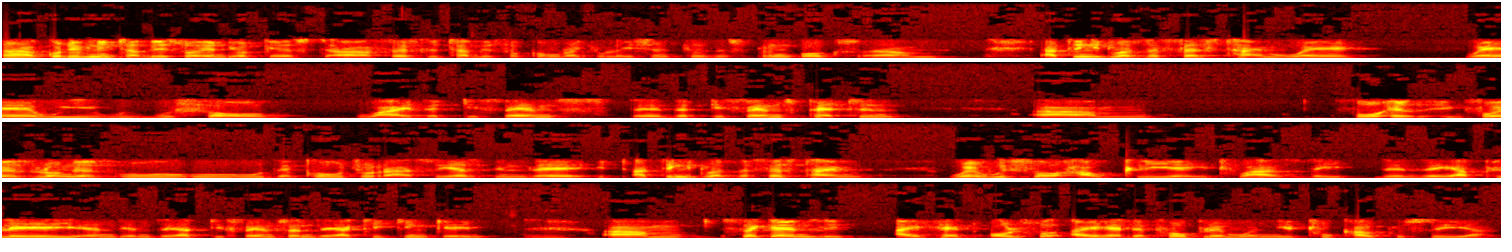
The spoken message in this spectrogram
Uh, good evening, Thabiso, and your guest. Uh, firstly, Thabiso, congratulations to the Springboks. Um, I think it was the first time where where we, we, we saw why the defense the, the defense pattern um, for for as long as U, U, the coach has been there. It, I think it was the first time where we saw how clear it was they, they, their play and, and their defense and their kicking game. Mm-hmm. Um, secondly, I had also I had a problem when you took out Usia.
